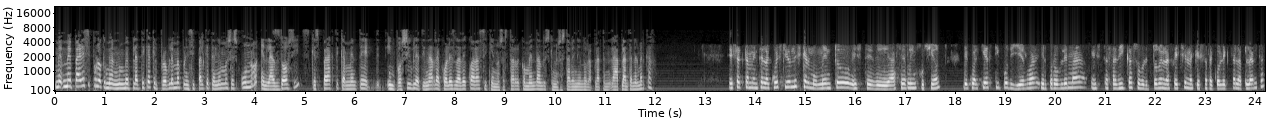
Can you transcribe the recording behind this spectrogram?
Me, parece por lo que me, platica que el problema principal que tenemos es uno en las dosis, que es prácticamente imposible atinarle a cuál es la adecuada, así que nos está recomendando es que nos está vendiendo la, plata, la planta en el mercado. Exactamente, la cuestión es que al momento este de hacer la infusión de cualquier tipo de hierba, el problema este, radica sobre todo en la fecha en la que se recolecta la planta,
